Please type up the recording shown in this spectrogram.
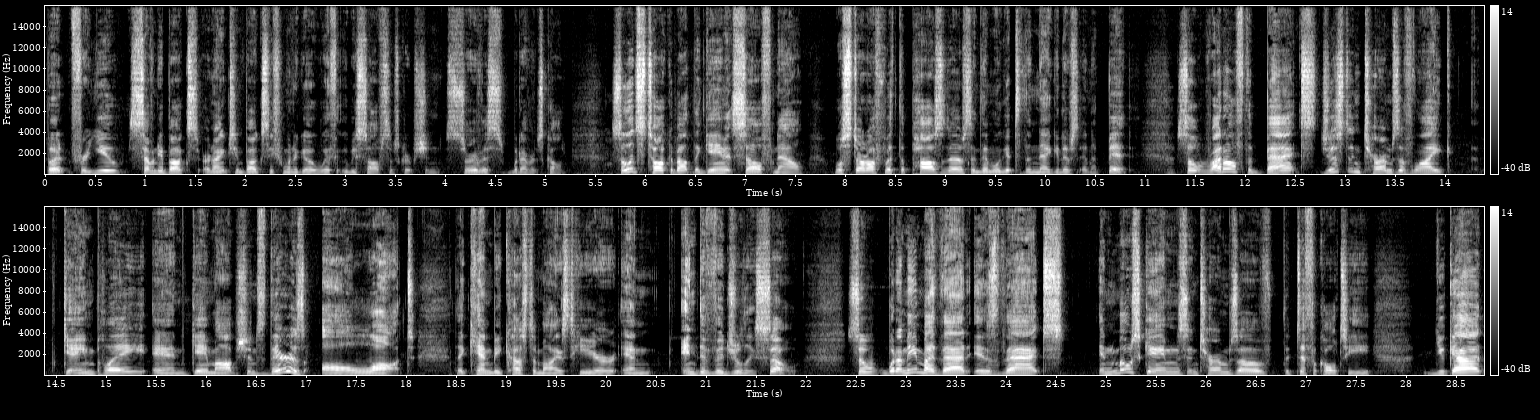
But for you, 70 bucks or 19 bucks if you want to go with Ubisoft subscription service, whatever it's called. So let's talk about the game itself now. We'll start off with the positives and then we'll get to the negatives in a bit. So right off the bat, just in terms of like gameplay and game options, there is a lot that can be customized here and individually so. So what I mean by that is that in most games, in terms of the difficulty, you got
